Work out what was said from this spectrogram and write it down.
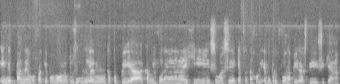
είναι πανέμορφα και από μόνο τους. Δεν είναι δηλαδή μόνο τα τοπία. Καμιά φορά έχει σημασία και αυτά τα χωριά. Εγώ πρώτη φορά πήγα στη Σικιά.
